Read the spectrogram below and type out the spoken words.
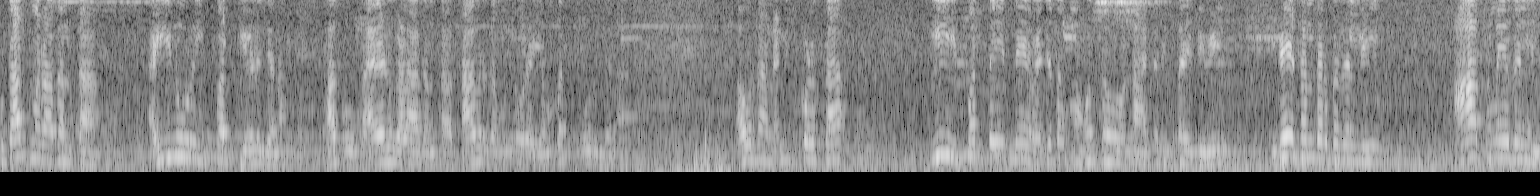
ಹುತಾತ್ಮರಾದಂಥ ಐನೂರ ಇಪ್ಪತ್ತೇಳು ಜನ ಹಾಗೂ ಗಾಯಾಳುಗಳಾದಂಥ ಸಾವಿರದ ಮುನ್ನೂರ ಎಂಬತ್ಮೂರು ಜನ. ಅವ್ರನ್ನ ನೆನೆಸ್ಕೊಳ್ತಾ ಈ ಇಪ್ಪತ್ತೈದನೇ ರಜತ ಮಹೋತ್ಸವವನ್ನು ಆಚರಿಸ್ತಾ ಇದ್ದೀವಿ. ಇದೇ ಸಂದರ್ಭದಲ್ಲಿ ಆ ಸಮಯದಲ್ಲಿ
